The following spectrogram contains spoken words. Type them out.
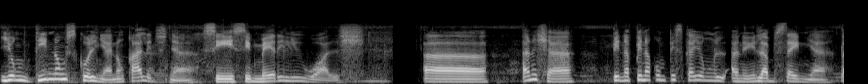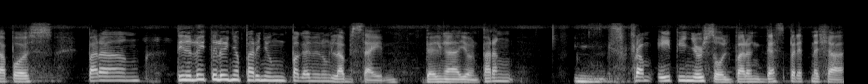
yung dean ng school niya, nung college niya, si si Mary Lee Walsh, ah, ano siya, pina, pinakumpis ka yung, ano, yung love sign niya. Tapos, parang, tinuloy-tuloy niya pa rin yung pag ano ng love sign. Dahil nga yun, parang, from 18 years old, parang desperate na siya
